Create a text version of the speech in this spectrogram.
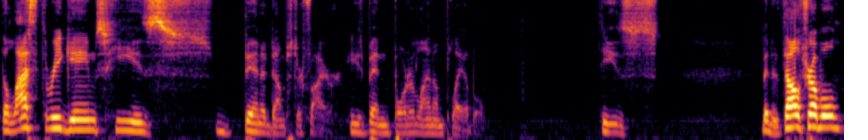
The last three games, he's been a dumpster fire. He's been borderline unplayable. He's been in foul trouble.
